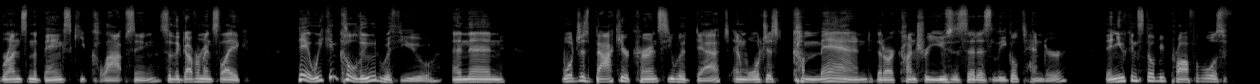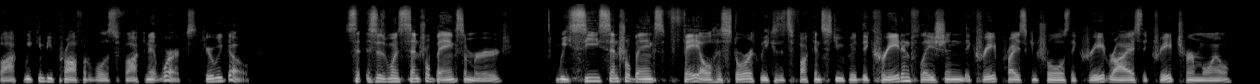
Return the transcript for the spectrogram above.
runs in the banks keep collapsing. So the government's like, "Hey, we can collude with you, and then we'll just back your currency with debt, and we'll just command that our country uses it as legal tender. Then you can still be profitable as fuck. We can be profitable as fuck, and it works. Here we go." So this is when central banks emerge we see central banks fail historically because it's fucking stupid. They create inflation, they create price controls, they create riots, they create turmoil.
